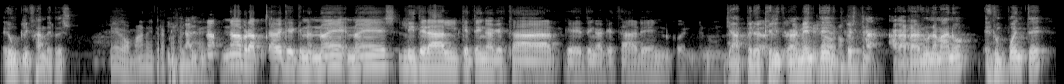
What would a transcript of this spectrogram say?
Es un cliffhanger de eso. Tiene dos manos y tres cosas. Literal. que hacer. No, no, pero a ver, que, que no, no es, no es literal que tenga que estar, que tenga que estar en, un... Ya, pero es que literalmente el tío está agarrar una mano en un puente.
